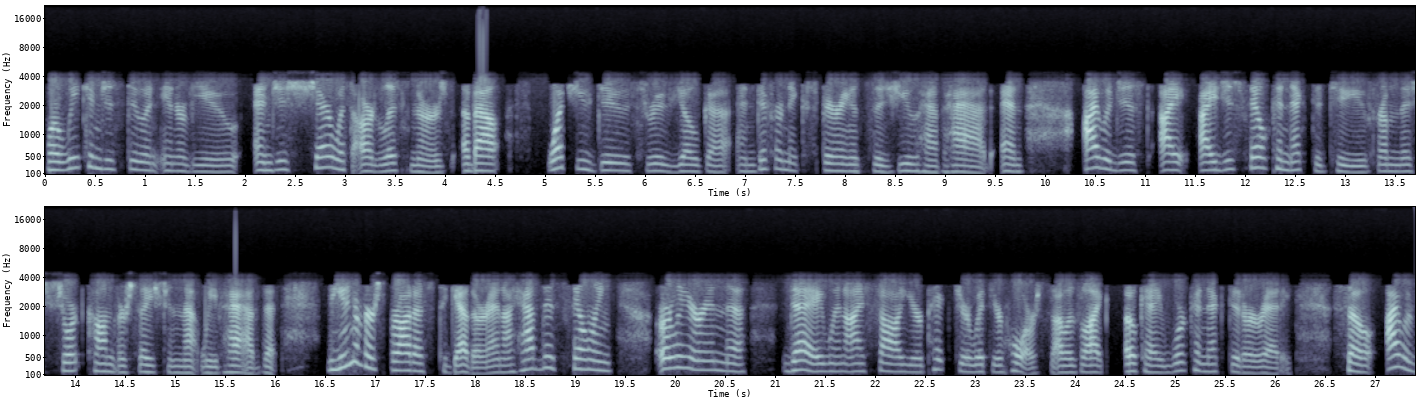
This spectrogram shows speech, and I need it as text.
where we can just do an interview and just share with our listeners about what you do through yoga and different experiences you have had. And i would just i i just feel connected to you from this short conversation that we've had that the universe brought us together. And i had this feeling earlier in the day when i saw your picture with your horse i was like okay we're connected already so I would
